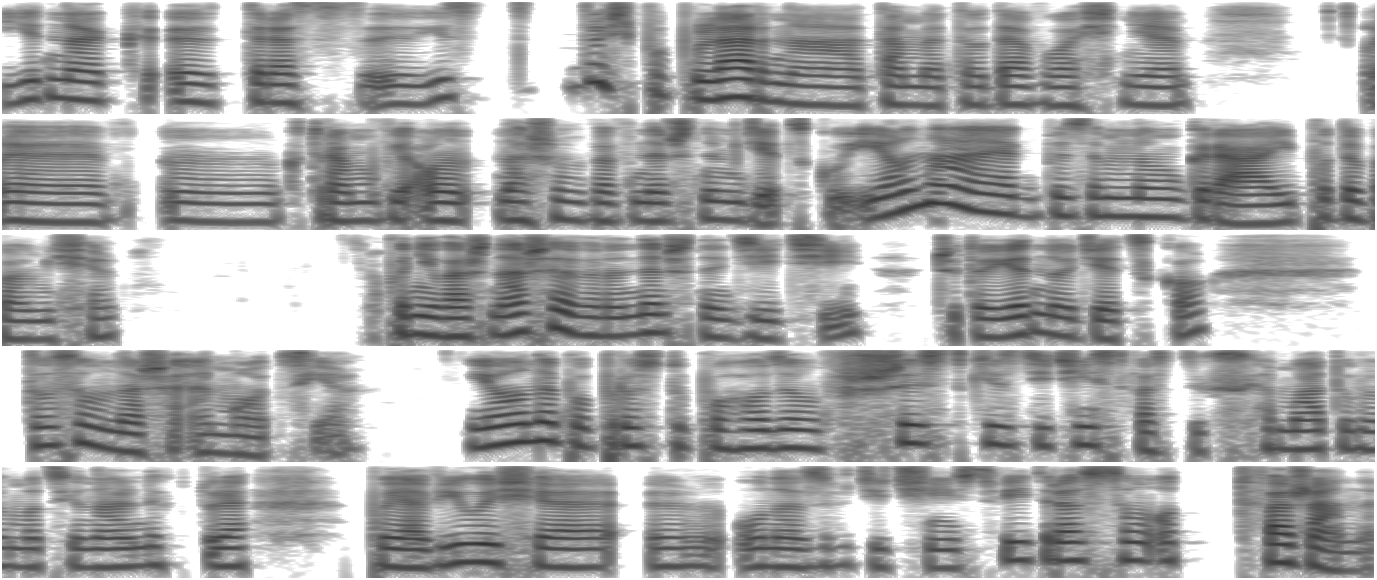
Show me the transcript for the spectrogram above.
jednak y, teraz jest dość popularna ta metoda właśnie, mm, która mówi o naszym wewnętrznym dziecku i ona jakby ze mną gra i podoba mi się, ponieważ nasze wewnętrzne dzieci, czy to jedno dziecko, to są nasze emocje. I one po prostu pochodzą wszystkie z dzieciństwa, z tych schematów emocjonalnych, które pojawiły się u nas w dzieciństwie i teraz są odtwarzane.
